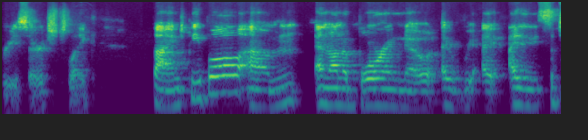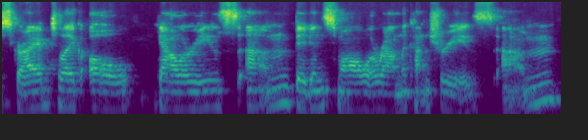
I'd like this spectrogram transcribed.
research to like find people. Um, and on a boring note I, re- I, I subscribe to like all galleries um, big and small around the countries. Um,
